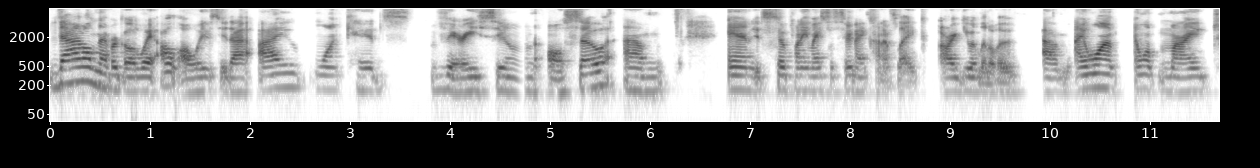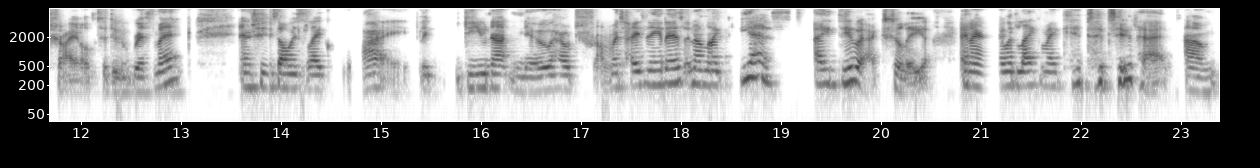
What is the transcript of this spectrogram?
That'll never go away. I'll always do that. I want kids very soon also. Um, and it's so funny. My sister and I kind of like argue a little bit um, I want I want my child to do rhythmic, and she's always like, "Why? Like, do you not know how traumatizing it is?" And I'm like, "Yes, I do actually, and I, I would like my kid to do that. Um,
